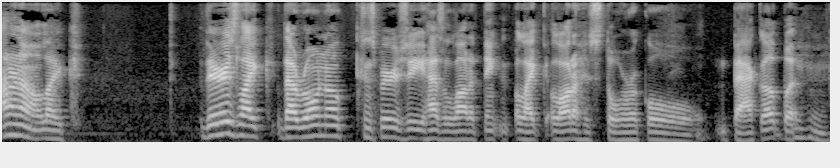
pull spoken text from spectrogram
I don't know. Like, there is like that Roanoke conspiracy has a lot of thing, like a lot of historical backup, but. Mhm.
